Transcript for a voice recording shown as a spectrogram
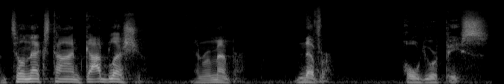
Until next time, God bless you. And remember, never hold your peace.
